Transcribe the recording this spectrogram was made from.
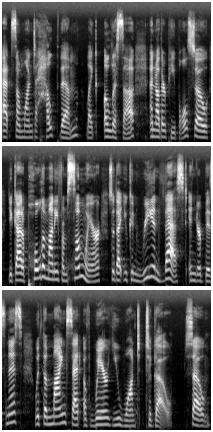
at someone to help them, like Alyssa and other people. So you got to pull the money from somewhere so that you can reinvest in your business with the mindset of where you want to go. So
